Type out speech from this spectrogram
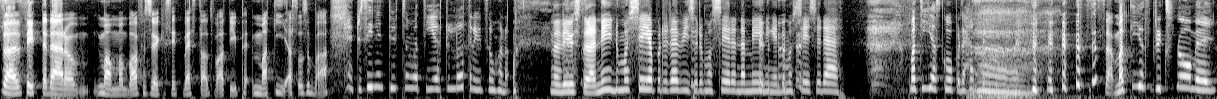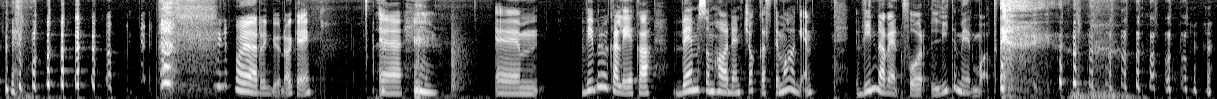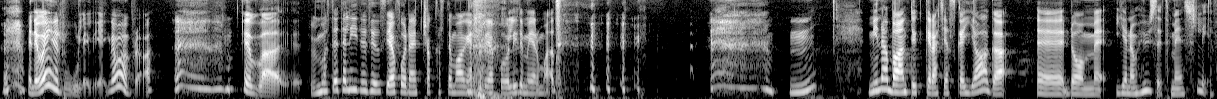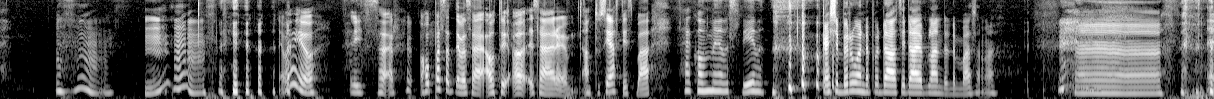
så han sitter där och mamman bara försöker sitt bästa att vara typ Mattias och så bara Du ser inte ut som Mattias, du låter inte som honom. Nej, det är just det där. Nej, du måste säga på det där viset, du måste säga den där meningen, du måste säga sådär. Mattias går på det här sättet. så här, Mattias brukar slå mig. Åh oh, herregud, okej. Okay. Eh, eh, vi brukar leka Vem som har den tjockaste magen. Vinnaren får lite mer mat. Men det var en rolig lek, det var bra. Jag bara, vi måste äta lite till så jag får den tjockaste magen så jag får lite mer mat. Mm. Mina barn tycker att jag ska jaga eh, dem genom huset med en slev. Mm. Mm. Det var ju lite så här. Hoppas att det var så här, auto, så här eh, entusiastiskt bara, här kommer jag med sleven. Kanske beroende på dag till dag, ibland är det bara som Uh.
